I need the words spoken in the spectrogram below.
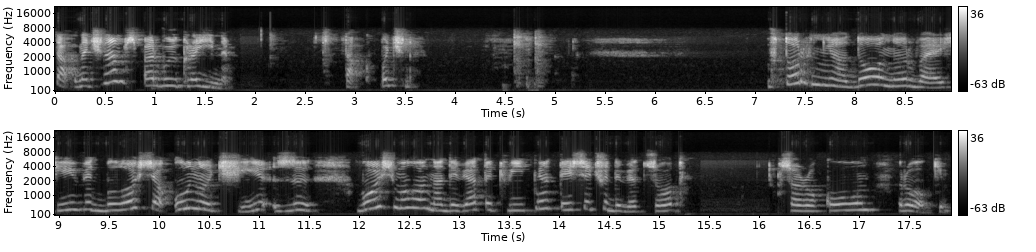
Так, почнемо з першої країни. Так, почнемо. Вторгнення до Норвегії відбулося уночі з 8 на 9 квітня 1940 році.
